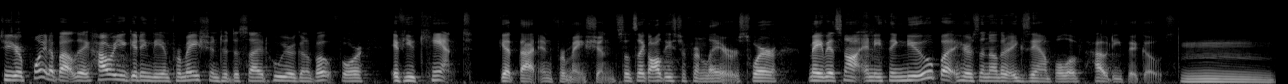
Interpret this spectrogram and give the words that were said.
to your point about like, how are you getting the information to decide who you're going to vote for if you can't get that information? So it's like all these different layers where maybe it's not anything new, but here's another example of how deep it goes. Mm,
